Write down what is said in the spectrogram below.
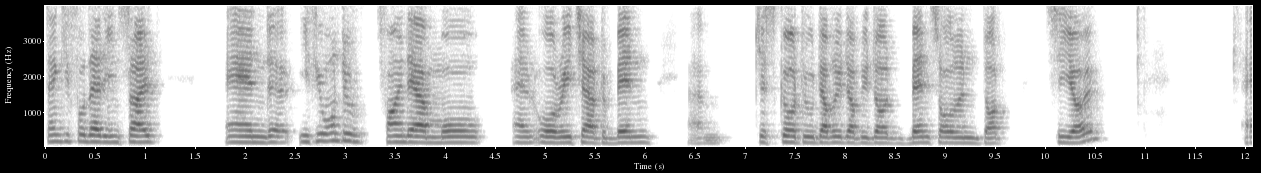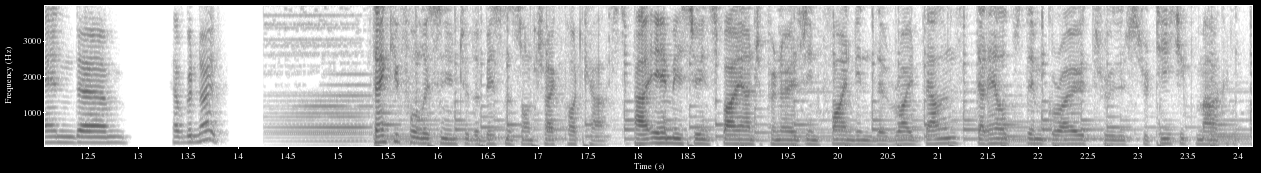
thank you for that insight. And uh, if you want to find out more and or reach out to Ben, um, just go to www.bensolomon.co and um, have a good night. Thank you for listening to the Business on Track podcast. Our aim is to inspire entrepreneurs in finding the right balance that helps them grow through strategic marketing.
